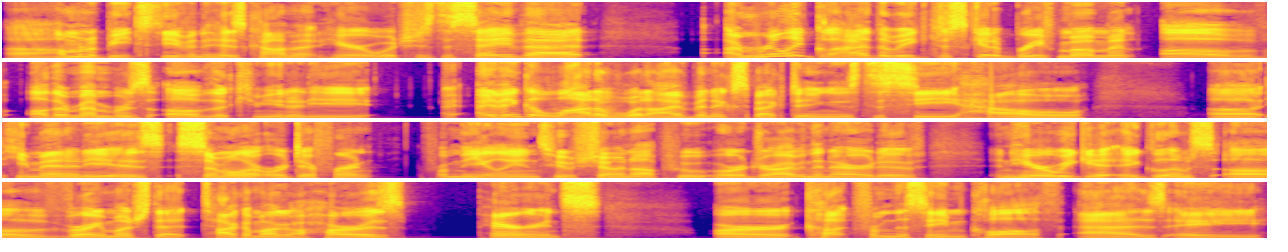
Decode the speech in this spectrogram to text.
Uh, I'm going to beat Stephen to his comment here, which is to say that I'm really glad that we just get a brief moment of other members of the community. I, I think a lot of what I've been expecting is to see how uh, humanity is similar or different from the aliens who've shown up, who, who are driving the narrative. And here we get a glimpse of very much that Takamagahara's parents are cut from the same cloth as a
